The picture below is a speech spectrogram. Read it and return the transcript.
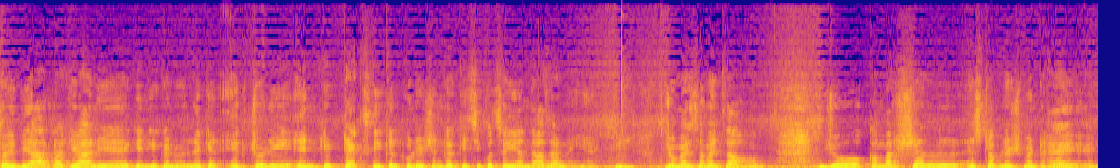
तो बिहार का ख्याल ये है कि इनकी कंट्रीब्यूशन लेकिन एक्चुअली इनकी टैक्स की कैलकुलेशन का किसी को सही अंदाज़ा नहीं है। जो मैं समझता हूँ जो कमर्शियल एस्टेब्लिशमेंट है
